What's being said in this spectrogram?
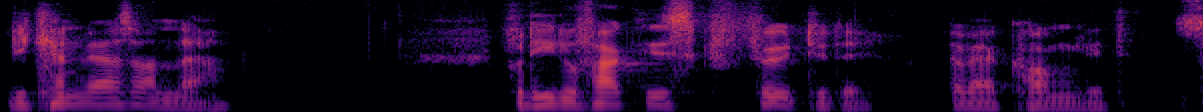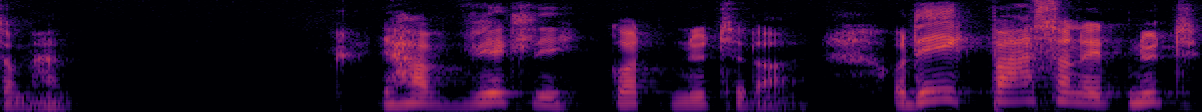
Vi kan være sådan der. Fordi du faktisk født til det, at være kongeligt som han. Jeg har virkelig godt nyt til dig. Og det er ikke bare sådan et nyt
